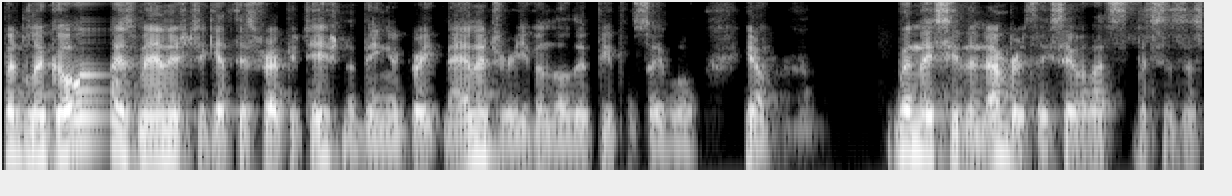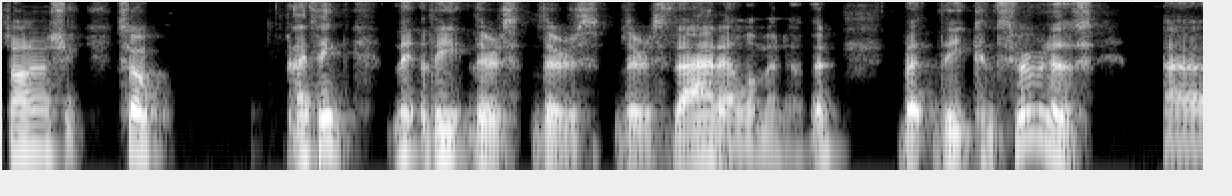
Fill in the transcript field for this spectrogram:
but Legault has managed to get this reputation of being a great manager, even though the people say, well, you know, when they see the numbers, they say, well, that's this is astonishing. So I think the, the there's there's there's that element of it, but the conservatives, uh,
